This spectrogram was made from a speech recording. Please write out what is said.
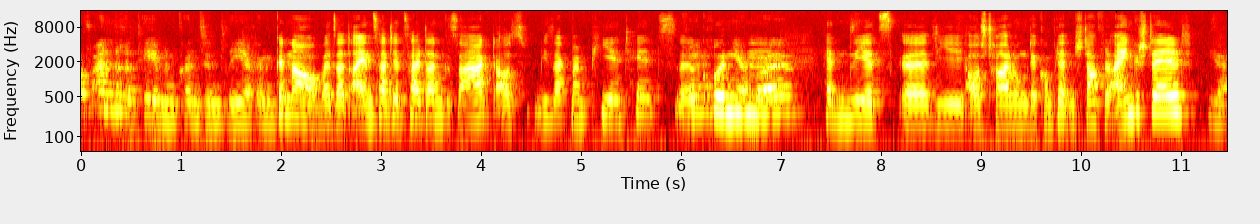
auf andere Themen konzentrieren. Genau, weil Sat 1 hat jetzt halt dann gesagt, aus, wie sagt man, Pietätsgründen, äh, hätten sie jetzt äh, die Ausstrahlung der kompletten Staffel eingestellt. Ja,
